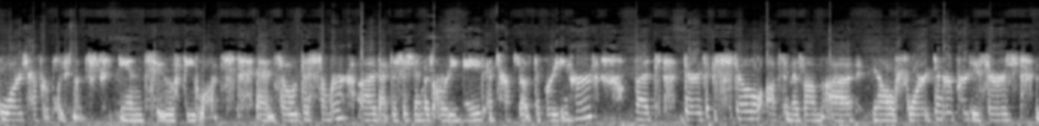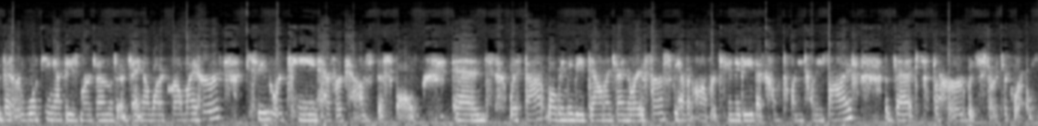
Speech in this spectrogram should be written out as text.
large heifer placements into feedlots. And so this summer, uh, that decision was already made in terms of the breeding herd. But there's still optimism, uh, you know, for younger producers that are looking at these margins and saying, I want to grow my herd to retain heifer calves this fall. And with that, while we may be down on January 1st, we have an opportunity that come 2025 that the herd would start to grow.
